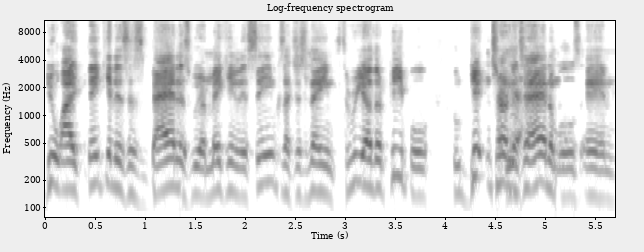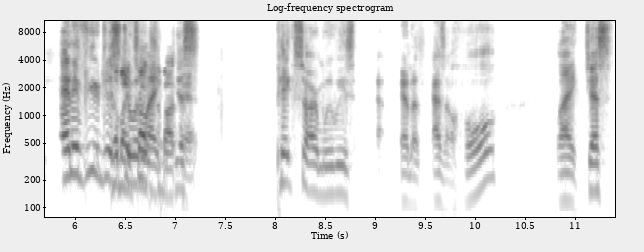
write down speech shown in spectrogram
Do I think it is as bad as we are making it seem? Because I just named three other people who didn't turn Yeah. into animals, and And if you're just doing like about just Pixar movies as a, as a whole, like just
